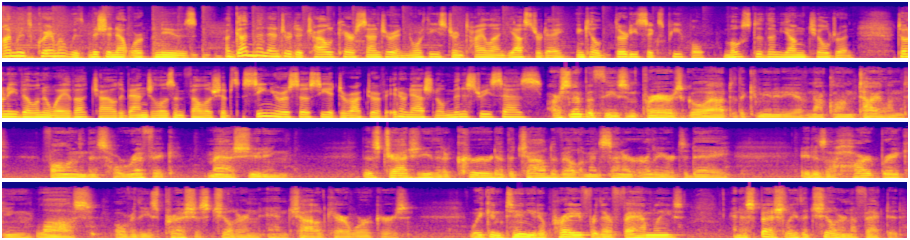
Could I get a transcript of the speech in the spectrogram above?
I'm Ruth Kramer with Mission Network News. A gunman entered a child care center in northeastern Thailand yesterday and killed 36 people, most of them young children. Tony Villanueva, Child Evangelism Fellowship's Senior Associate Director of International Ministry, says Our sympathies and prayers go out to the community of Na Klang, Thailand, following this horrific mass shooting. This tragedy that occurred at the Child Development Center earlier today it is a heartbreaking loss over these precious children and child care workers. We continue to pray for their families and especially the children affected.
